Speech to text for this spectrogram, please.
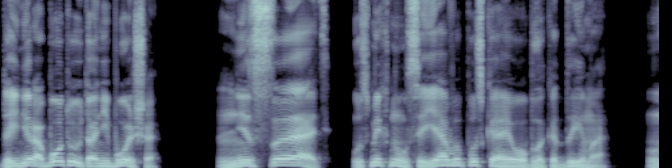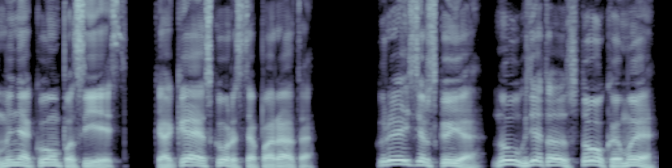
да и не работают они больше». «Не ссать!» — усмехнулся я, выпуская облако дыма. «У меня компас есть. Какая скорость аппарата?» «Крейсерская. Ну, где-то 100 км».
